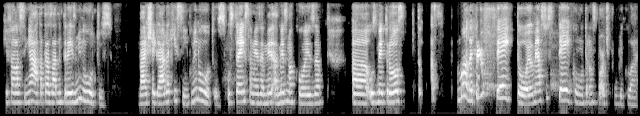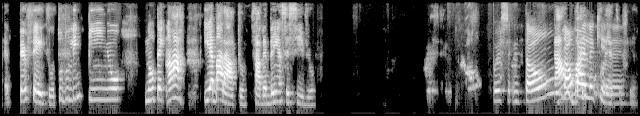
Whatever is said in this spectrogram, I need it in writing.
que fala assim, ah, tá atrasado em três minutos. Vai chegar daqui cinco minutos. Os trens também é a mesma coisa uh, os metrôs. Mano, é perfeito. Eu me assustei com o transporte público lá. É perfeito. Tudo limpinho. Não tem. Ah, e é barato, sabe? É bem acessível. Então dá, dá um, um baile, aqui, né? Filho.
